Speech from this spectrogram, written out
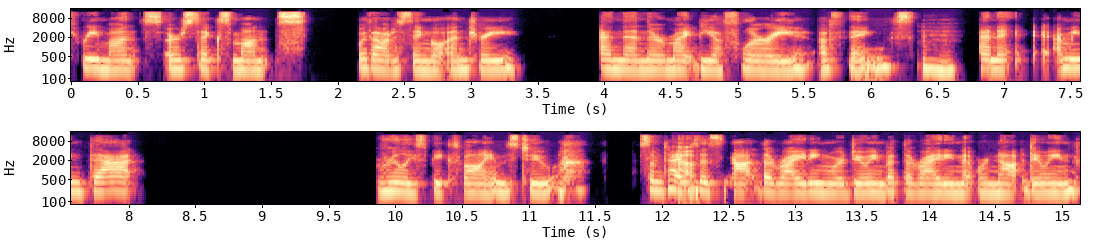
three months or six months without a single entry. And then there might be a flurry of things. Mm-hmm. And it, I mean, that really speaks volumes too. Sometimes yeah. it's not the writing we're doing, but the writing that we're not doing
